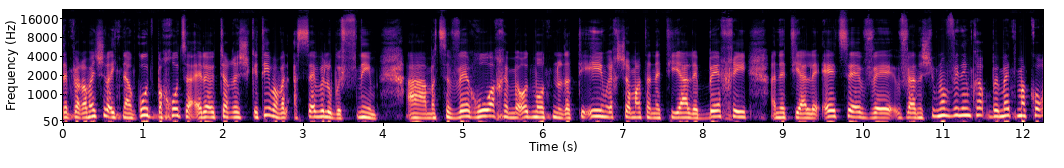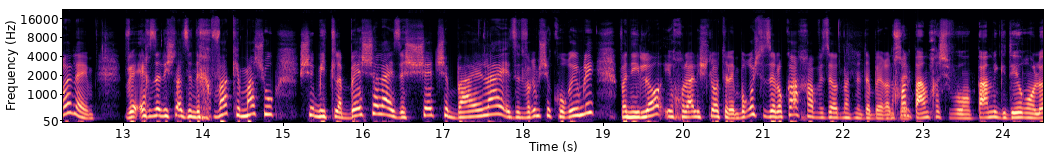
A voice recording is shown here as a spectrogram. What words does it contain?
ה... טמפרמנט של ההתנהגות בחוץ, אלה יותר שקטים, אבל הסבל הוא בפנים. המצבי רוח הם מאוד מאוד תנודתיים, איך שאמרת, הנטייה לבכי, הנטייה לעצב, ו- ואנשים לא מבינים באמת מה קורה להם. ואיך זה נשלט, זה נחווה כמשהו שמתלבש עליי, איזה שד שבא אליי, איזה דברים שקורים לי, ואני לא יכולה לשלוט עליהם. ברור שזה לא ככה, וזה עוד מעט נדבר על נכון, זה. פעם חשבו, פעם הגדירו, לא,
